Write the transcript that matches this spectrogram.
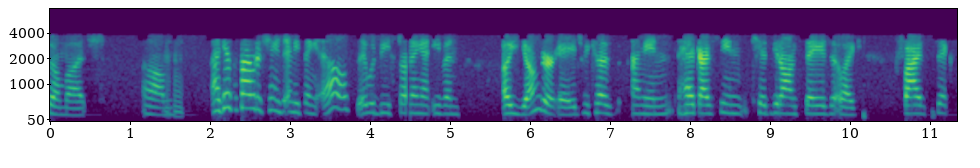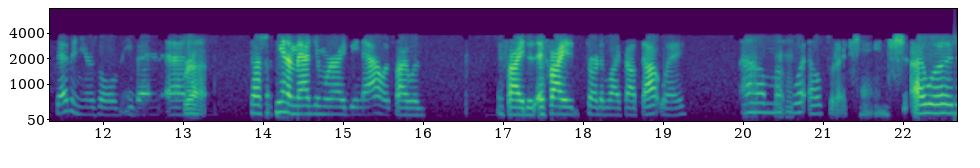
so much. Um, Mhm. I guess if I were to change anything else, it would be starting at even a younger age because I mean, heck, I've seen kids get on stage at like five, six, seven years old even, and Right. gosh, I can't imagine where I'd be now if I was if I did if I had started life out that way. Um, Mhm. what else would I change? I would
